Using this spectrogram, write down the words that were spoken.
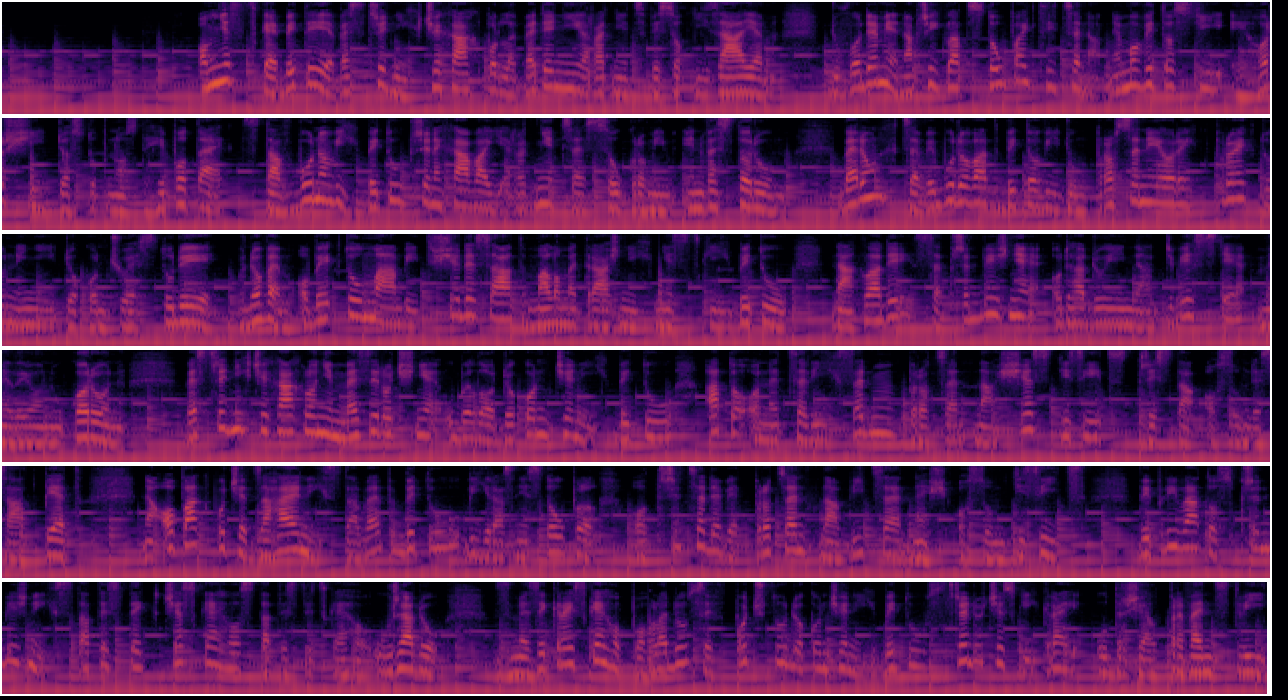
O městské byty je ve středních Čechách podle vedení radnic vysoký zájem. Důvodem je například stoupající cena nemovitostí i horší dostupnost hypoték. Stavbu nových bytů přenechávají radnice soukromým investorům. Beroun chce vybudovat bytový dům pro seniory, k projektu nyní dokončuje studii. V novém objektu má být 60 malometrážních městských bytů. Náklady se předběžně odhadují na 200 milionů korun. Ve středních Čechách loni meziročně ubylo dokončených bytů a to o necelých 7% na 6385. Naopak počet zahájených staveb bytů výrazně stoupl o 39% na více než 8 tisíc. Vyplývá to z předběžných statistik Českého statistického úřadu. Z mezikrajského pohledu si v počtu dokončených bytů středočeský kraj udržel prvenství.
